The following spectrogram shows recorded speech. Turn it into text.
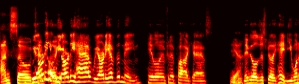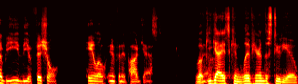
I'm so we temp- already like- we already have we already have the name Halo Infinite Podcast. Yeah. Maybe they'll just be like, "Hey, do you want to be the official Halo Infinite podcast?" Look, Yeah. you guys can live here in the studio.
